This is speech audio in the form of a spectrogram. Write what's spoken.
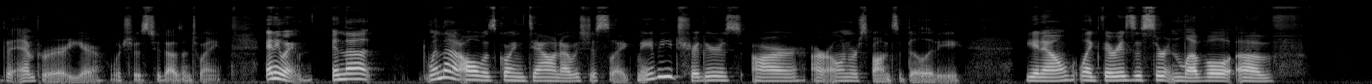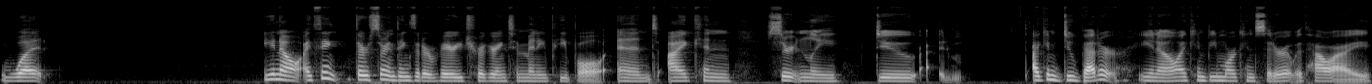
the emperor year, which was 2020. Anyway, in that when that all was going down, I was just like, maybe triggers are our own responsibility. You know, like there is a certain level of what you know, I think there's certain things that are very triggering to many people and I can certainly do I can do better, you know, I can be more considerate with how I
